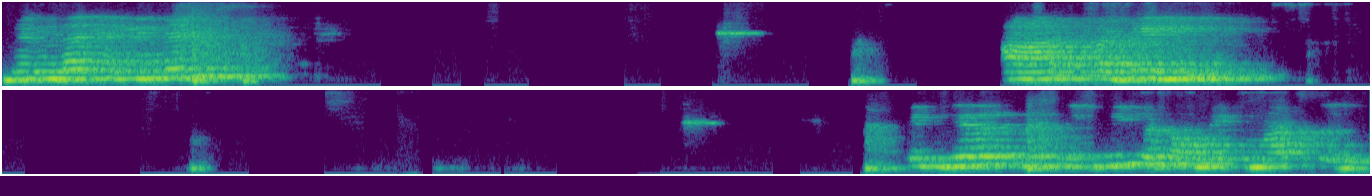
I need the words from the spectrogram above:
when the elements are arranged in their increasing atomic masses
